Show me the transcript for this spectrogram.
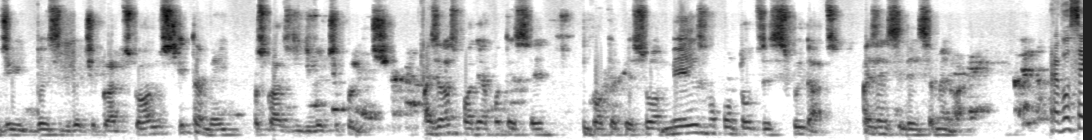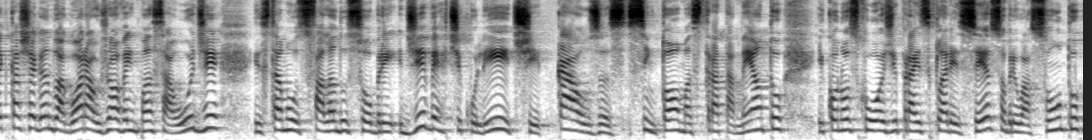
de doença diverticular dos colos e também os quadros de diverticulite. Mas elas podem acontecer em qualquer pessoa, mesmo com todos esses cuidados, mas a incidência é menor. Para você que está chegando agora ao Jovem Pan Saúde, estamos falando sobre diverticulite, causas, sintomas, tratamento. E conosco hoje para esclarecer sobre o assunto,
